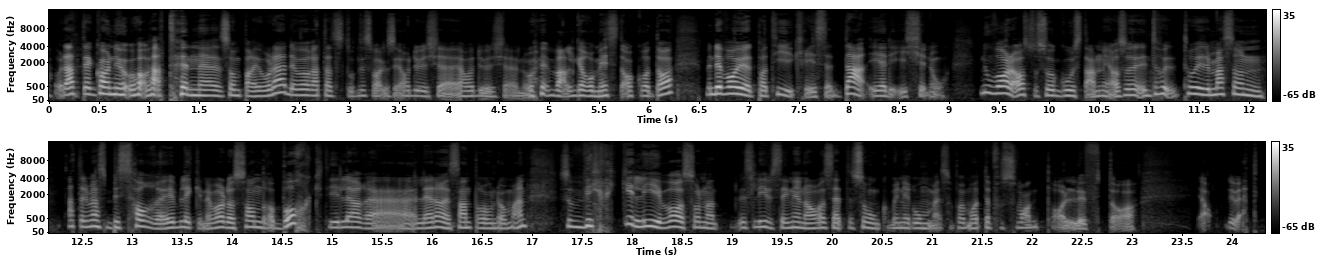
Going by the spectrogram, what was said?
og dette kan jo ha vært en eh, sånn periode. Det var rett etter stortingsvalget, så jeg hadde jo ikke, ikke noen velgere å miste akkurat da. Men det var jo et parti i krise. Der er det ikke nå. Nå var det altså så god stemning. Altså, jeg tror, jeg det mest sånn, Et av de mest bisarre øyeblikkene var da Sandra Borch, tidligere leder i Senterungdommen, som virkelig var sånn at hvis Liv Signe Navarsete så hun kom inn i rommet, så på en måte forsvant all luft og Ja, du vet.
